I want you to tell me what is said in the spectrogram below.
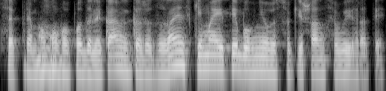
Це пряма мова Подоляка. Він каже, Зеленський має йти, бо в нього високі шанси виграти.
